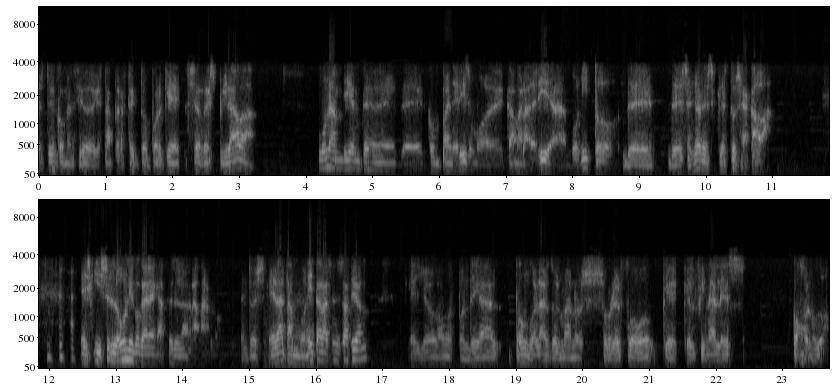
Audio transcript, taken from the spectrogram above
estoy convencido de que está perfecto porque se respiraba un ambiente de, de compañerismo, de camaradería bonito, de, de señores, que esto se acaba. Es que lo único que había que hacer era grabarlo. Entonces era tan bonita la sensación que yo, vamos, pondría, pongo las dos manos sobre el fuego que, que el final es cojonudo.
